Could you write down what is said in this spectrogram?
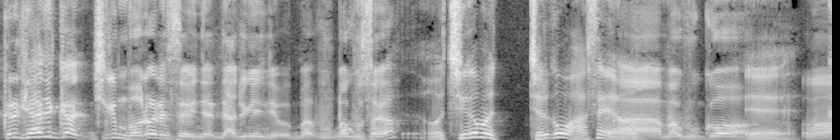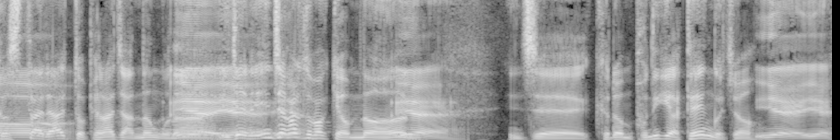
그렇게 하니까 지금 뭐라 그랬어요? 이제 나중에 이제 막, 막 웃어요? 어, 지금은 즐거워하세요. 아, 막 웃고. 예, 어. 그 스타일이 아직도 변하지 않는구나. 예, 예, 이제는 인정할 예. 수밖에 없는 예. 이제 그런 분위기가 된 거죠. 예, 예.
